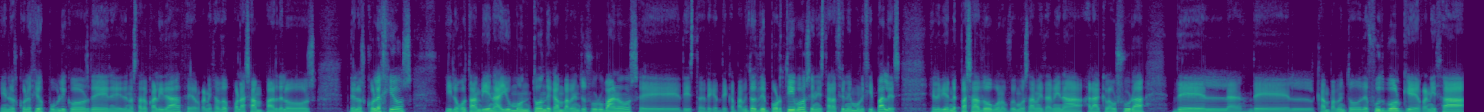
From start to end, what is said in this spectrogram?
en los colegios públicos de, nuestra localidad, eh, organizados por las AMPAs de los, de los colegios. Y luego también hay un montón de campamentos urbanos, eh, de, campamentos deportivos en instalaciones municipales. El viernes pasado, bueno, fuimos también, a, la clausura del, del, campamento de fútbol que organiza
